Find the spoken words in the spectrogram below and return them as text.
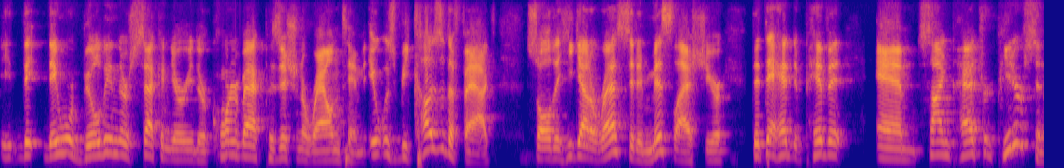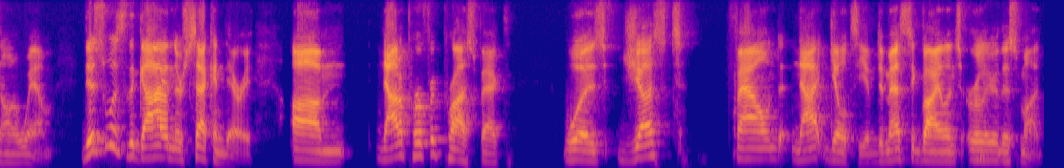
they, they were building their secondary, their cornerback position around him. It was because of the fact, Saul, that he got arrested and missed last year that they had to pivot and sign Patrick Peterson on a whim. This was the guy in their secondary. Um, not a perfect prospect, was just found not guilty of domestic violence earlier this month.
